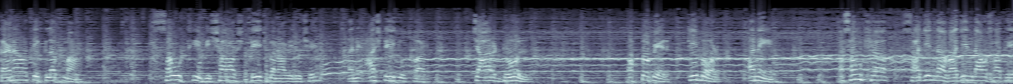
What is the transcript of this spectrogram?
કર્ણાવતી ક્લબમાં સૌથી વિશાળ સ્ટેજ બનાવેલું છે અને આ સ્ટેજ ઉપર ચાર ઢોલ, ઓક્ટોપેડ, કીબોર્ડ અને અસંખ્ય સાજિંદા વાજિંદાઓ સાથે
